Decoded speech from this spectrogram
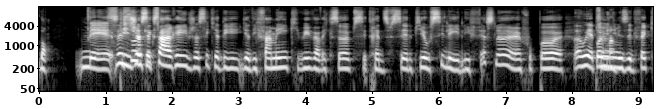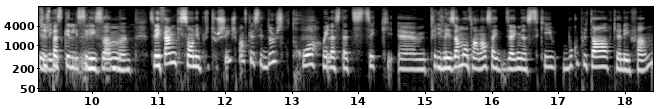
bon. Mais puis je sais que... ça arrive, je sais qu'il y, y, a des familles qui vivent avec ça, puis c'est très difficile. Puis il y a aussi les, les fils, là, il faut pas, ah oui, pas minimiser le fait que Juste parce que c'est les, hommes. C'est les femmes qui sont les plus touchées. Je pense que c'est deux sur trois, la statistique. Euh, puis les hommes ont tendance à être diagnostiqués beaucoup plus tard que les femmes.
